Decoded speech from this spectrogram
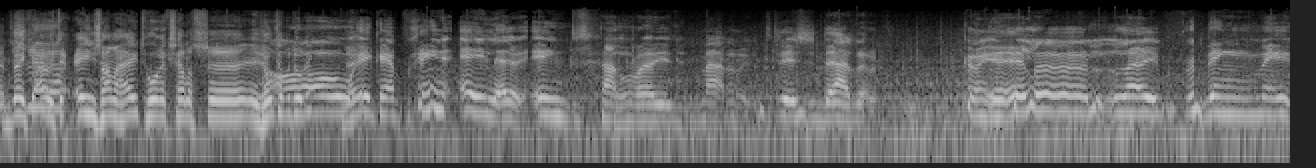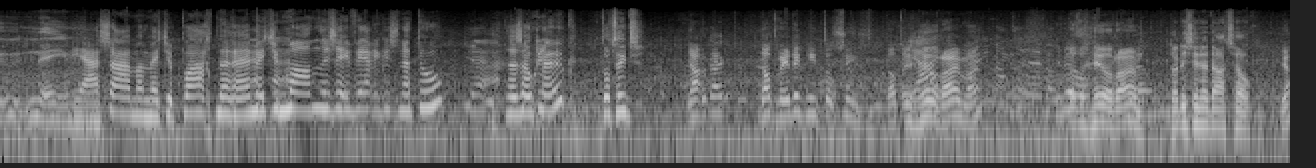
Een beetje uit de eenzaamheid, hoor ik zelfs, eh, is ook de bedoeling? Oh, Nee? ik heb geen hele eenzaamheid, maar het is daar... Kun je hele dingen meenemen. Ja, samen met je partner, hè, met je man, eens even ergens naartoe. Ja. Dat is ook leuk. Tot ziens. Ja, dat weet ik niet tot ziens. Dat is Ja, heel ruim, hè? Dat is heel ruim. Dat is inderdaad zo. Ja.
